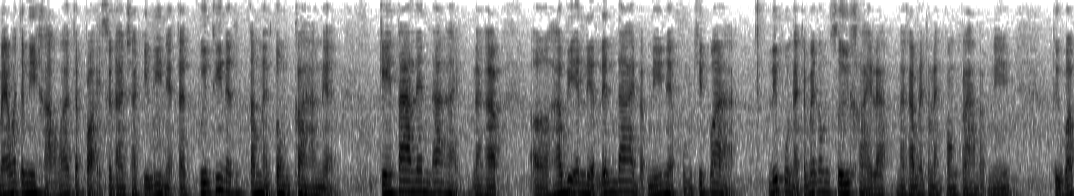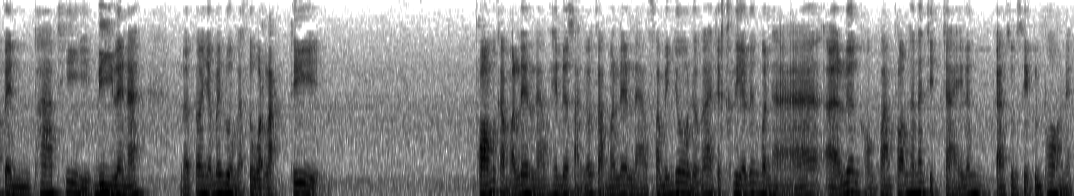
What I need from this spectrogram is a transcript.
แม้ว่าจะมีข่าวว่าจะปล่อยซูดานชากิลี่เนี่ยแต่พื้นที่ในตำแหน่งตรงกลางเนี่ยเกต้าเล่นได้นะครับฮาวิเอเลียดเล่นได้แบบนี้เนี่ยผมคิดว่าลิเวอร์พูลอาจจะไม่ต้องซื้อใครแล้วนะครับ ในตำแหน่งกองกลางแบบนี้ ถือว่าเป็นภาพที่ดีเลยนะ แล้วก็ยังไม่รวมกับตัวหลักที่ พร้อมกลับมาเล่นแล้วเฮนเดอร์สันก็กลับมาเล่นแล้วฟาบิโยเดี๋ยวก็อาจจะเคลียร์เรื่องปัญหาเอ่อเรื่องของความพร้อมทางด้านจิตใจเรื่องการสูญเสียคุณพ่อเนี่ย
